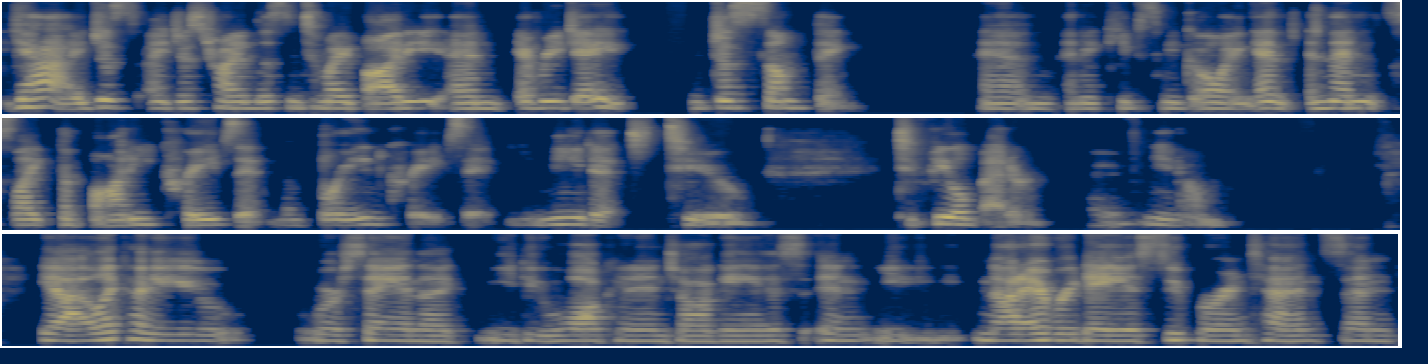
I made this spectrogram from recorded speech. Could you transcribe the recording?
yeah, I just I just try and listen to my body and every day just something. And and it keeps me going. And and then it's like the body craves it and the brain craves it. You need it to to feel better you know? Yeah i like how you were saying that you do walking and jogging is and you, not every day is super intense and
